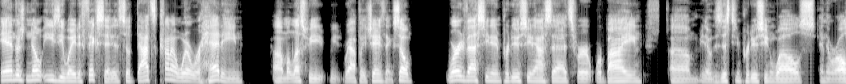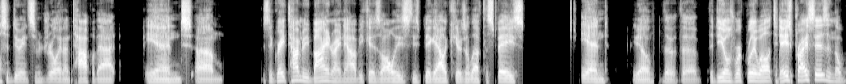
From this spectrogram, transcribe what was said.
And there's no easy way to fix it. And so that's kind of where we're heading, um, unless we, we rapidly change things. So we're investing in producing assets. We're, we're buying, um, you know, existing producing wells. And then we're also doing some drilling on top of that. And um, it's a great time to be buying right now because all these these big allocators have left the space, and you know the the the deals work really well at today's prices, and they'll,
